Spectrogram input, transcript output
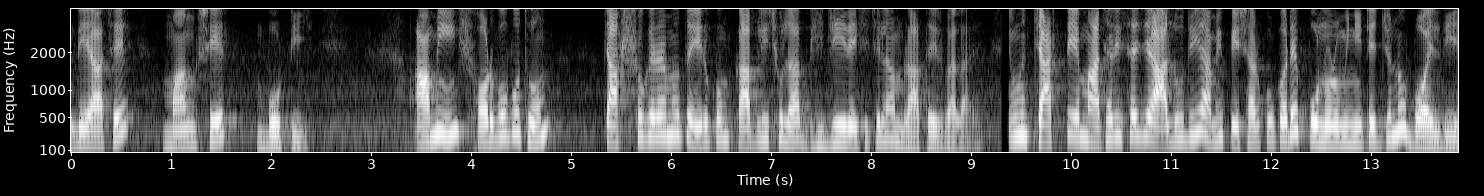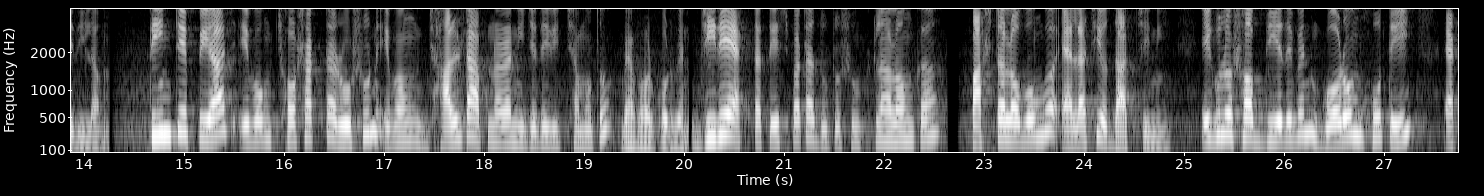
দেয়া আছে মাংসের বটি। আমি সর্বপ্রথম চারশো গ্রামের মতো এরকম কাবলি ছোলা ভিজিয়ে রেখেছিলাম রাতের বেলায়। এবং চারটে মাঝারি সাইজের আলু দিয়ে আমি প্রেশার কুকারে পনেরো মিনিটের জন্য বয়েল দিয়ে দিলাম। তিনটে পেঁয়াজ এবং ছ সাতটা রসুন এবং ঝালটা আপনারা নিজেদের ইচ্ছা মতো ব্যবহার করবেন। জিরে একটা তেজপাতা, দুটো শুকনা লঙ্কা, পাঁচটা লবঙ্গ, এলাচি ও দারচিনি। এগুলো সব দিয়ে দেবেন। গরম হতেই এক,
